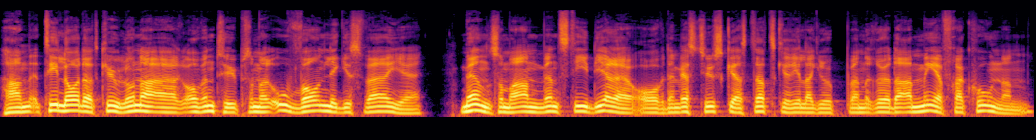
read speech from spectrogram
Han tillade att kulorna är av en typ som är ovanlig i Sverige, men som har använts tidigare av den västtyska statsgerillagruppen Röda armé-fraktionen.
